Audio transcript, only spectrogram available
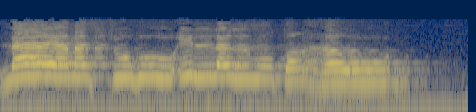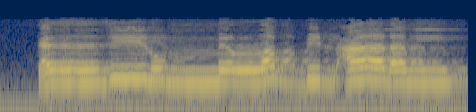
لا يمسه إلا المطهرون. تنزيل من رب العالمين.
